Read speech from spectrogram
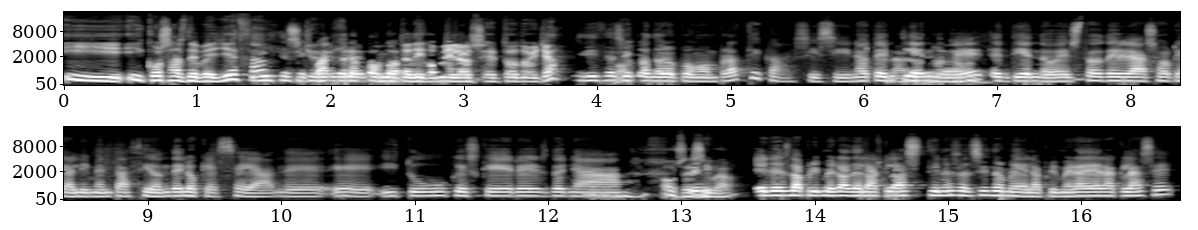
y, cosas de belleza. Y cuando lo pongo, te digo, me lo sé todo ya. Y dices, ¿y cuando lo pongo en práctica? Sí, sí, no te entiendo, ¿eh? Te entiendo esto de la sobrealimentación de lo que sea. Eh, y tú, que es que eres doña... Mm, obsesiva. Eres la primera de la clase, tienes el síndrome de la primera de la clase,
